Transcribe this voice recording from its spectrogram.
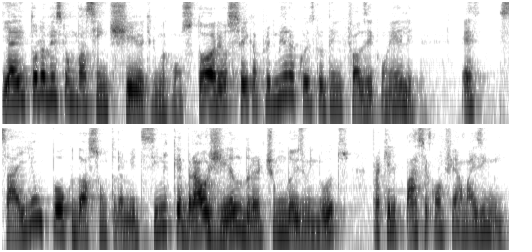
E aí, toda vez que um paciente chega aqui no meu consultório, eu sei que a primeira coisa que eu tenho que fazer com ele é sair um pouco do assunto da medicina, quebrar o gelo durante um, dois minutos, para que ele passe a confiar mais em mim.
